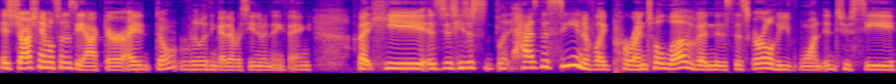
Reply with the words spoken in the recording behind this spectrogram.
it's Josh Hamilton as the actor. I don't really think I'd ever seen him in anything, but he is just he just has this scene of like parental love and is this girl who you've wanted to see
